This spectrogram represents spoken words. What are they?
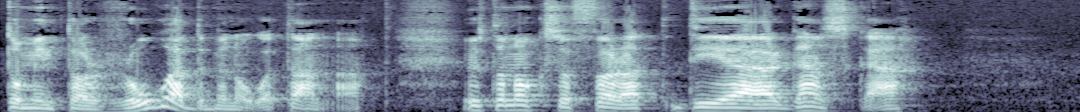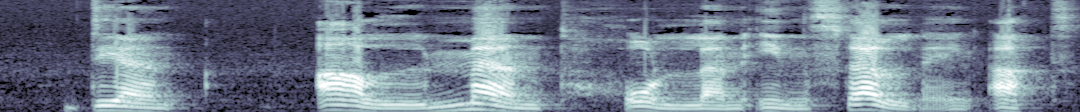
de inte har råd med något annat. Utan också för att det är ganska... Det är en allmänt hållen inställning att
